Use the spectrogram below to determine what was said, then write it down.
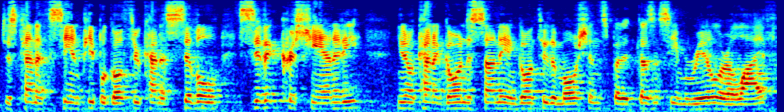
just kind of seeing people go through kind of civil, civic Christianity? You know, kind of going to Sunday and going through the motions, but it doesn't seem real or alive.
